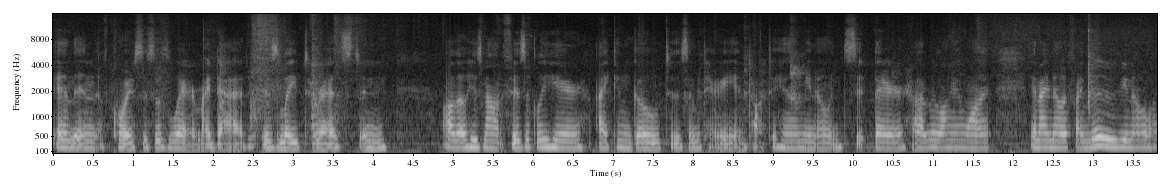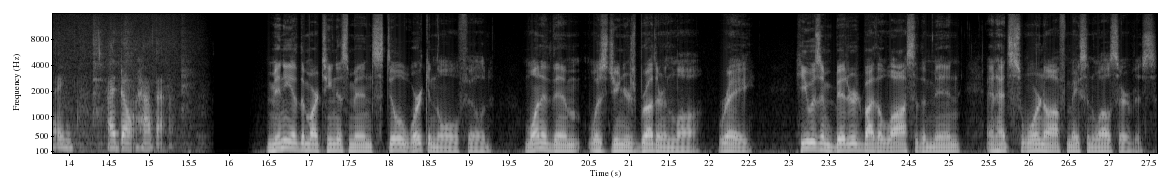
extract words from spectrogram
And then, of course, this is where my dad is laid to rest. And although he's not physically here, I can go to the cemetery and talk to him, you know, and sit there however long I want. And I know if I move, you know, I, I don't have that. Many of the Martinez men still work in the oil field. One of them was Junior's brother in law, Ray. He was embittered by the loss of the men and had sworn off Mason Well Service.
